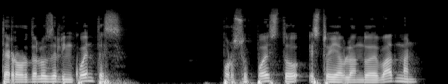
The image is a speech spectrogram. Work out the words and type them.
terror de los delincuentes. Por supuesto, estoy hablando de Batman.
